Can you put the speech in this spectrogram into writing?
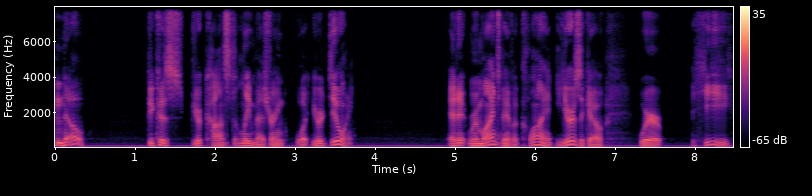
No, because you're constantly measuring what you're doing. And it reminds me of a client years ago where he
